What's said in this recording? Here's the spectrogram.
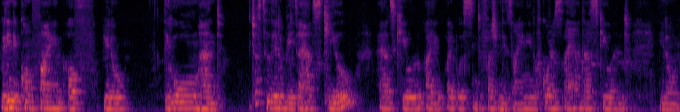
within the confine of, you know, the home and just a little bit. I had skill. I had skill. I, I was into fashion designing. Of course, I had that skill and, you know,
